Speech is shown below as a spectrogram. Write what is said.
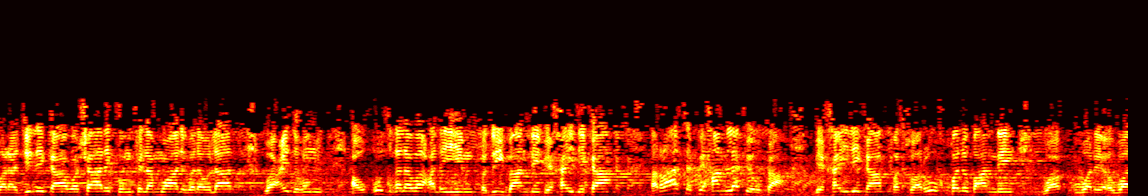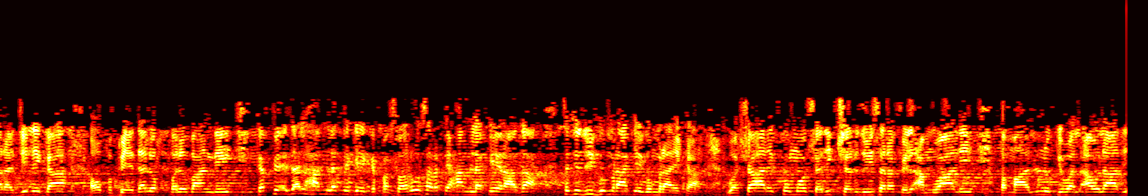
ورجلک وشارکهم فی الاموال والاولاد وعدهم او اوس غلوا علیهم په دوی باندې به خیل کا رات په حمله په وکا به خیل کا پسورو خپل باندې و ورجل کا او په پیدل خپل باندې ک پیدل حمله ته کې ک پسورو سره په حمله کې راځه ته دوی گمراه کې گمراه کا وشارکهم او شریک شر دوی سره په اموال په مالونو کې ول اولاد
